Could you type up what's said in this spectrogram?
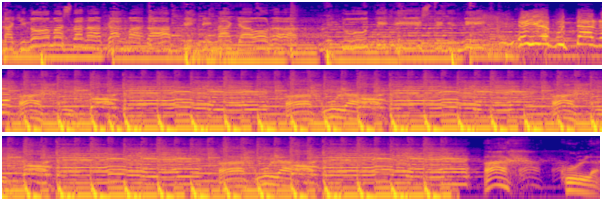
να γινόμασταν αγάλματα Φίτινα για ώρα και τούτη τη στιγμή Έγινε πουτάνα. Αχ. Αχούλα. Αχ. Αχούλα. Αχ. Κούλα.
